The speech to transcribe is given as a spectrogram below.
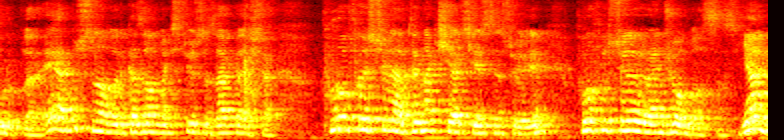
grupları eğer bu sınavları kazanmak istiyorsanız arkadaşlar profesyonel tırnak içerisinde söyleyeyim profesyonel öğrenci olmalısınız. Yani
